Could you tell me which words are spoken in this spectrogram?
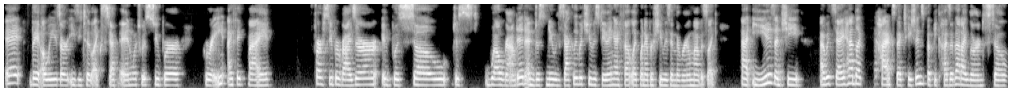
it, they always are easy to like step in, which was super great. I think my first supervisor, it was so just well rounded and just knew exactly what she was doing. I felt like whenever she was in the room, I was like at ease and she, I would say, had like high expectations, but because of that, I learned so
